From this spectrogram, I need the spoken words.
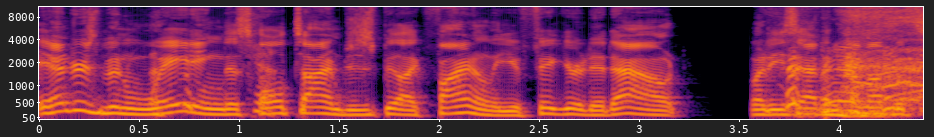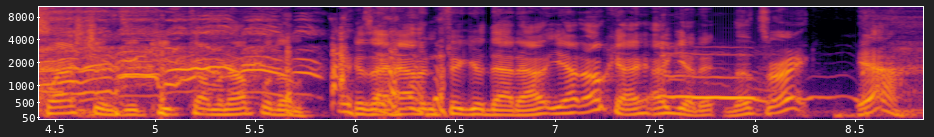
Andrew's been waiting this whole time to just be like, finally, you figured it out. But he's had to come up with questions and keep coming up with them because I haven't figured that out yet. Okay, I get it. That's right. Yeah.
